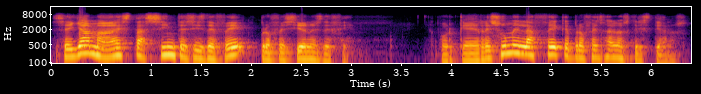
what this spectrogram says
Se llama a esta síntesis de fe profesiones de fe, porque resumen la fe que profesan los cristianos.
